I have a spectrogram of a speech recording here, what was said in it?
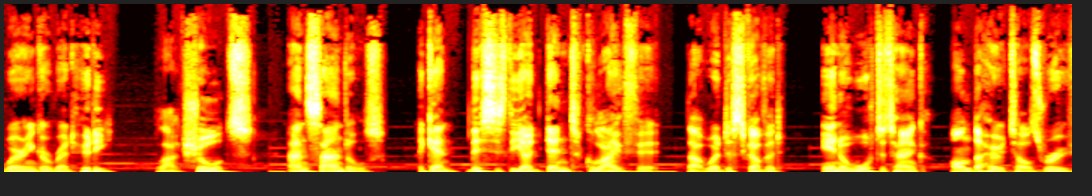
wearing a red hoodie, black shorts, and sandals. Again, this is the identical outfit that were discovered in a water tank on the hotel's roof,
